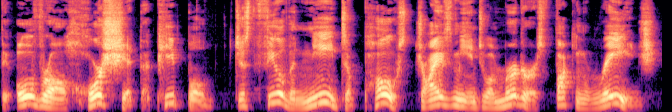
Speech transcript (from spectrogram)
the overall horseshit that people just feel the need to post drives me into a murderous fucking rage.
